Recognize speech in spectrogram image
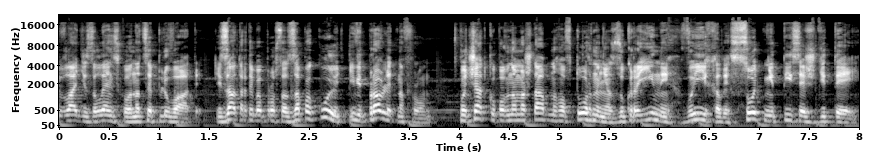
диктаторській владі Зеленського на це плювати. І завтра тебе просто запакують і відправлять на фронт. Спочатку повномасштабного вторгнення з України виїхали сотні тисяч дітей.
